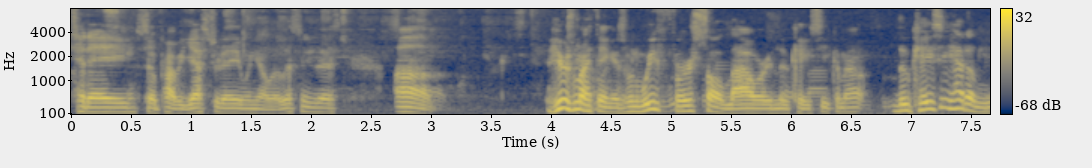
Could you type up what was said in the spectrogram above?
today, so probably yesterday when y'all are listening to this. Um, here's my thing: is when we first saw Lauer and Lucchesi come out, Lucchesi had a,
